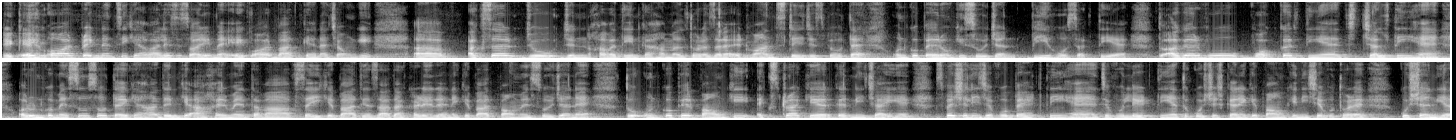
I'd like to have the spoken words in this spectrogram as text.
एक, एक और प्रेगनेंसी के हवाले से सॉरी मैं एक और बात कहना चाहूँगी। अक्सर जो जिन खातन का हमल थोड़ा ज़रा एडवांस स्टेजेस पे होता है उनको पैरों की सूजन भी हो सकती है। तो अगर वो वॉक करती हैं चलती हैं और उनको महसूस होता है कि हाँ दिन के आखिर में तवाफ़ सही के बाद या ज़्यादा खड़े रहने के बाद पाँव में सूजन है तो उनको फिर पाँव की एक्स्ट्रा केयर करनी चाहिए। स्पेशली जब वो बैठती हैं जब वो लेटती हैं तो कोशिश करें कि पाँव के नीचे वो थोड़े कुशन या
